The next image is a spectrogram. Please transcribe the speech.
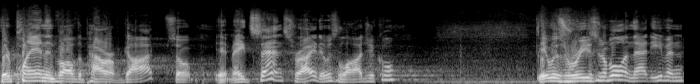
Their plan involved the power of God, so it made sense, right? It was logical. It was reasonable, and that even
